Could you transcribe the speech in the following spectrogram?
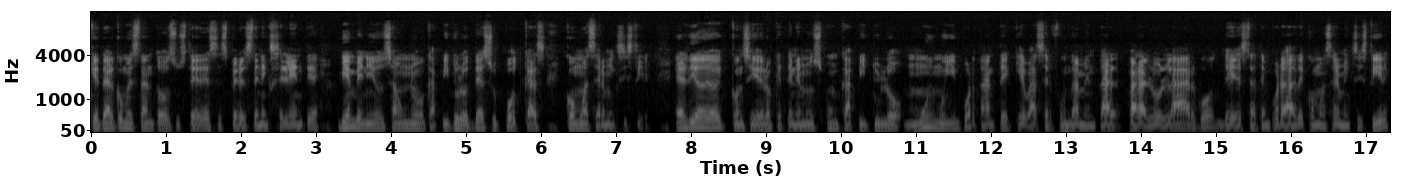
¿qué tal? ¿Cómo están todos ustedes? Espero estén excelente. Bienvenidos a un nuevo capítulo de su podcast Cómo hacerme existir. El día de hoy considero que tenemos un capítulo muy muy importante que va a ser fundamental para lo largo de esta temporada de cómo hacerme existir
